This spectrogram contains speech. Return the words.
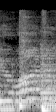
you wanna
